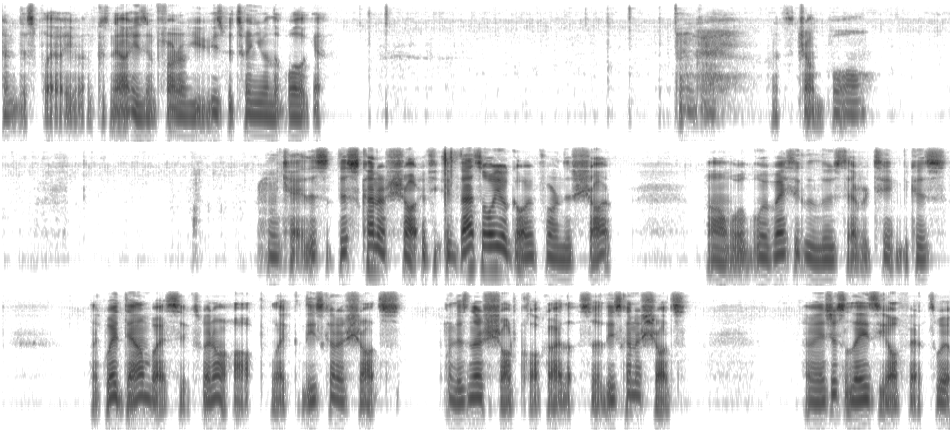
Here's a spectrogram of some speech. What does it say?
And this player even because now he's in front of you he's between you and the ball again. Okay let's jump ball. Okay this this kind of shot if, if that's all you're going for in this shot um, we'll, we'll basically lose to every team because like we're down by six we're not up like these kind of shots and there's no shot clock either. So these kind of shots, I mean, it's just lazy offense. Where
